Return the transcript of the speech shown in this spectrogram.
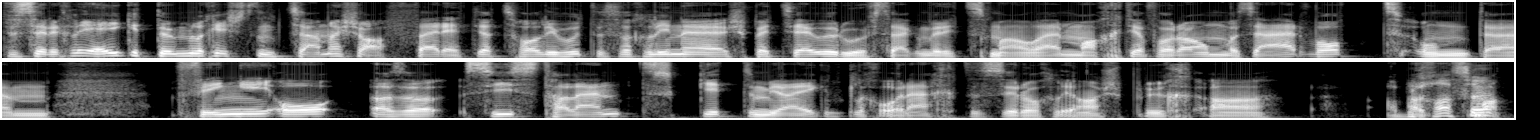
dass er ein bisschen eigentümlich ist zum Zusammenarbeiten. Er hat ja in Hollywood so ein bisschen einen speziellen Ruf, sagen wir jetzt mal. Er macht ja vor allem, was er will und ähm, finde ich auch, also sein Talent gibt ihm ja eigentlich auch recht, dass er auch ein bisschen Ansprüche an Aber an kann das es jemand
